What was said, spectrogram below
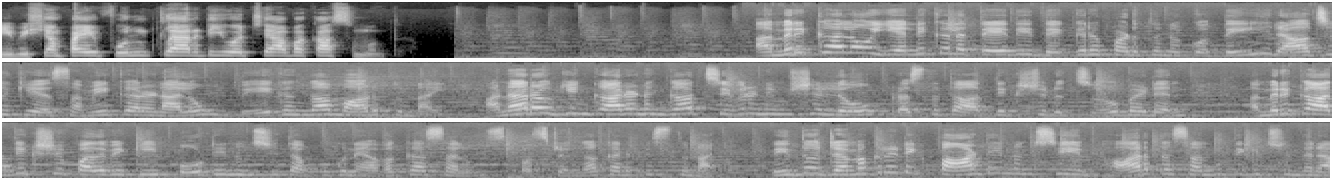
ఈ విషయంపై ఫుల్ క్లారిటీ వచ్చే అవకాశం ఉంది. అమెరికాలో ఎన్నికల తేదీ దగ్గర పడుతున్న కొద్దీ రాజకీయ సమీకరణాలు వేగంగా మారుతున్నాయి. అనారోగ్యం కారణంగా చివరి నిమిషంలో ప్రస్తుత అధ్యక్షుడు జో బైడెన్ అమెరికా అధ్యక్ష పదవికి పోటీ నుంచి తప్పుకునే అవకాశాలు స్పష్టంగా కనిపిస్తున్నాయి. దీంతో డెమోక్రటిక్ పార్టీ నుంచి భారత సంతతికి చెందిన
